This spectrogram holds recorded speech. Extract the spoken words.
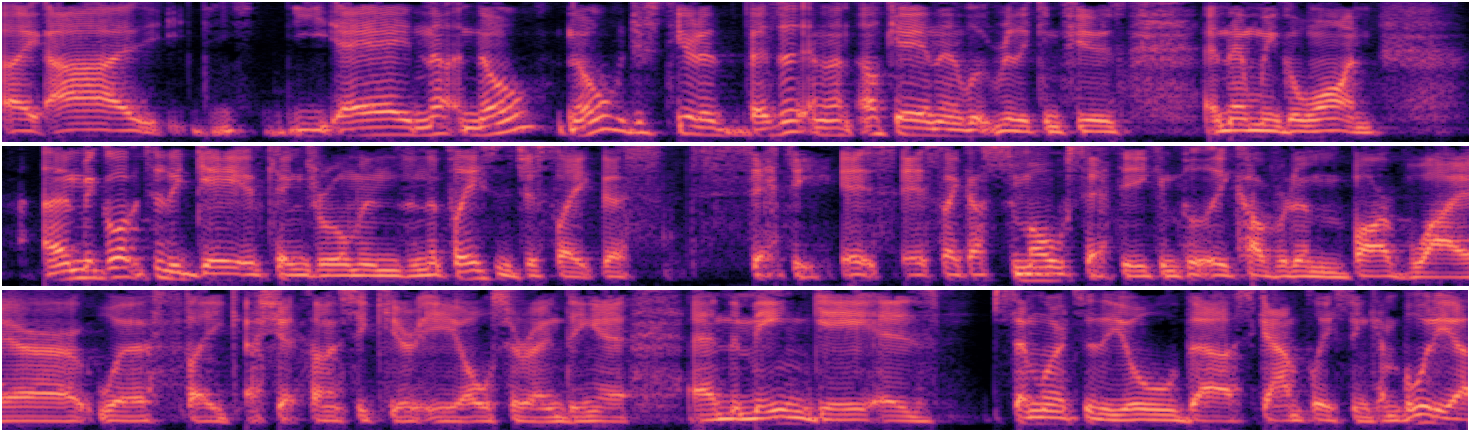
Like, uh, yeah, no, no, no, just here to visit. And then, okay. And they look really confused. And then we go on. And we go up to the gate of King's Romans, and the place is just like this city. It's it's like a small city, completely covered in barbed wire, with like a shit ton of security all surrounding it. And the main gate is similar to the old uh, scam place in Cambodia.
